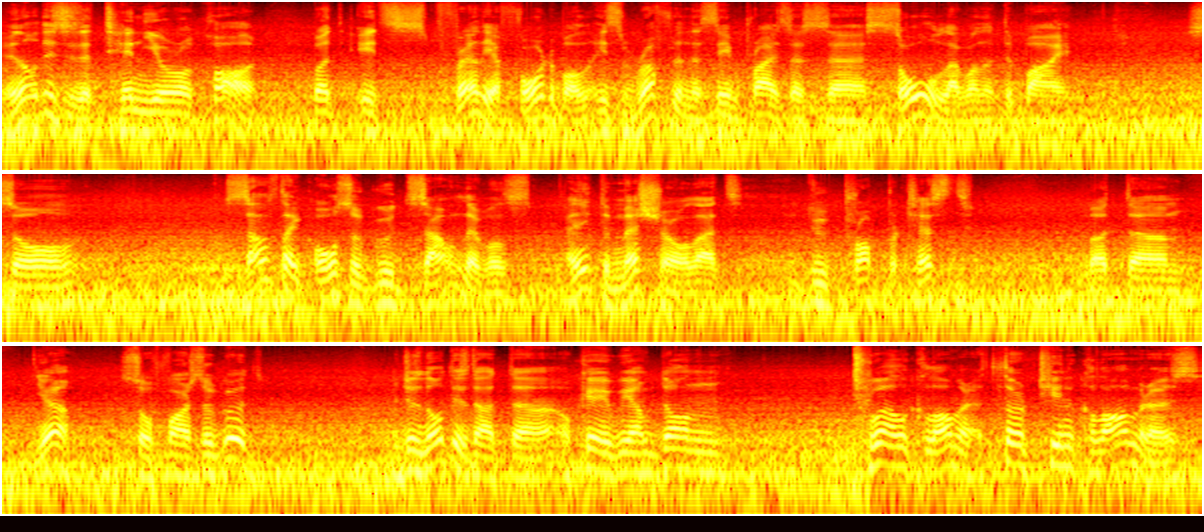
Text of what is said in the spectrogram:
You know, this is a 10 euro car, but it's fairly affordable. It's roughly the same price as uh, Soul I wanted to buy. So sounds like also good sound levels. I need to measure all that, do proper test. But um, yeah, so far so good. I just noticed that, uh, okay, we have done 12 kilometers, 13 kilometers,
